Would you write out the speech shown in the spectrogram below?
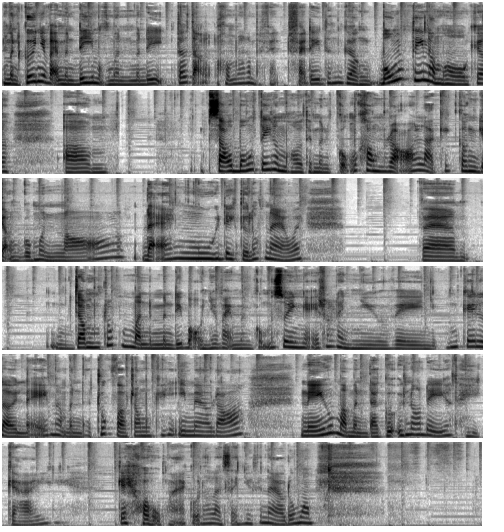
mình cứ như vậy mình đi một mình mình đi tới tận hôm đó là mình phải phải đi đến gần 4 tiếng đồng hồ kia um, sau 4 tiếng đồng hồ thì mình cũng không rõ là cái cơn giận của mình nó đã nguôi đi từ lúc nào ấy. Và trong lúc mình mình đi bộ như vậy mình cũng suy nghĩ rất là nhiều về những cái lời lẽ mà mình đã trút vào trong cái email đó. Nếu mà mình đã gửi nó đi thì cái cái hậu quả của nó là sẽ như thế nào, đúng không?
